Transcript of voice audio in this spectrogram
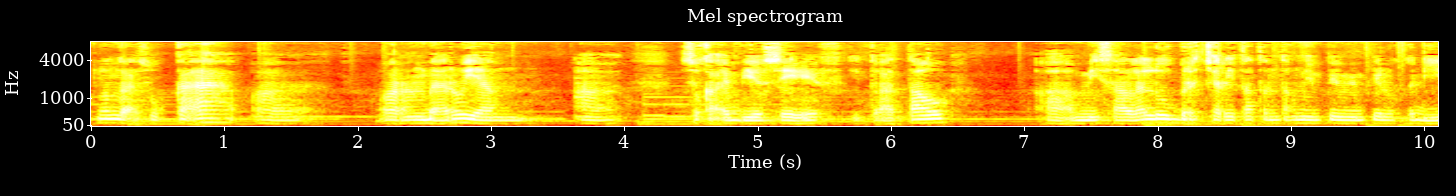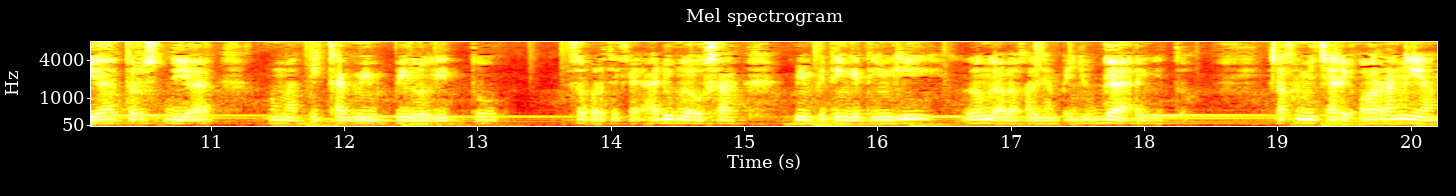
Lu nggak suka uh, orang baru yang uh, suka abusive gitu. Atau uh, misalnya lu bercerita tentang mimpi-mimpi lu ke dia terus dia mematikan mimpi lu itu seperti kayak aduh nggak usah mimpi tinggi-tinggi lu nggak bakal nyampe juga gitu. Lu akan mencari orang yang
